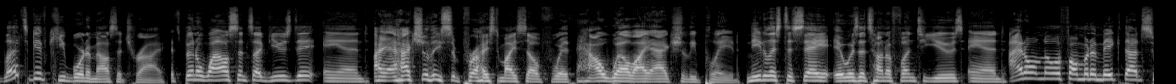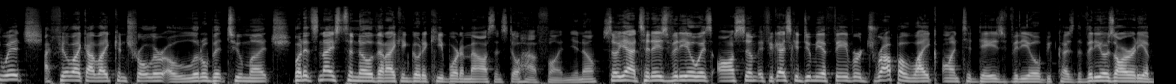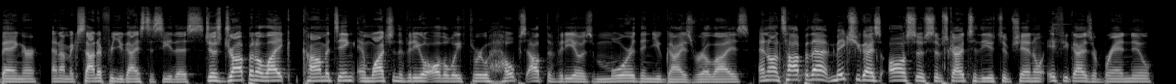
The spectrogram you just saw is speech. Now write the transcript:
let's give keyboard and mouse a try. It's been a while since I've used it, and I actually surprised myself with how well I actually played. Needless to say, it was a ton of fun to use, and I don't know if I'm gonna make that switch. I feel like I like controller a little bit too much, but it's nice to know that I can go to keyboard and mouse and still have fun, you know? So yeah, today's video is awesome. If you guys could do me a favor, drop a like on today's video because the video is already a banger and I'm excited for you guys to see this. Just dropping a like, commenting, and watching the video all the way through helps out the videos more than you guys realize. And on top of that, make sure you guys also subscribe to the YouTube channel if you guys are brand new.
